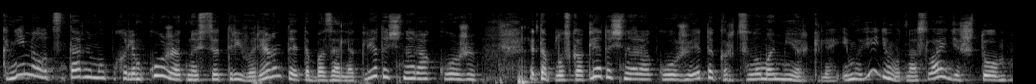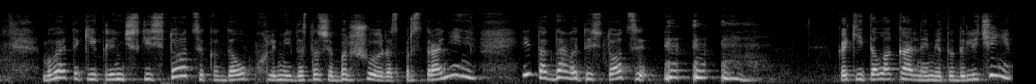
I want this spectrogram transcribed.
К немелоцитарным опухолям кожи относятся три варианта. Это базально-клеточный рак кожи, это плоскоклеточный рак кожи, это карцинома Меркеля. И мы видим вот на слайде, что бывают такие клинические ситуации, когда опухоль имеет достаточно большое распространение, и тогда в этой ситуации какие-то локальные методы лечения,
